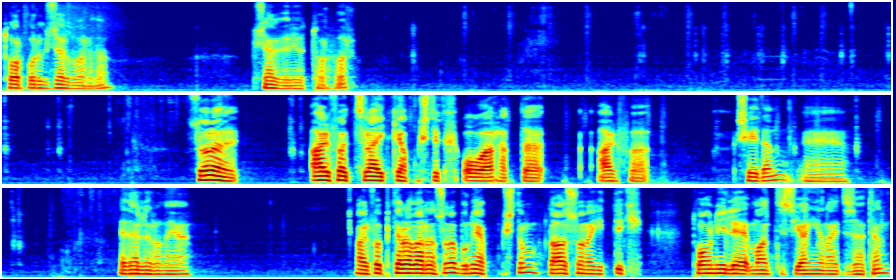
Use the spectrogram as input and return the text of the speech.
Torporu güzel bu arada. Güzel veriyor torpor. Sonra Alpha Trike yapmıştık. O var. Hatta Alpha şeyden eee ne derler ona ya? Alpha Piteralardan sonra bunu yapmıştım. Daha sonra gittik. Tony ile Mantis yan yanaydı zaten.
